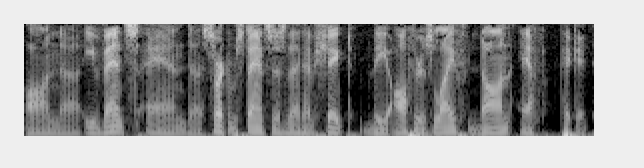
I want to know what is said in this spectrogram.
on uh, events and uh, circumstances that have shaped the author's life. Don F. Pickett.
